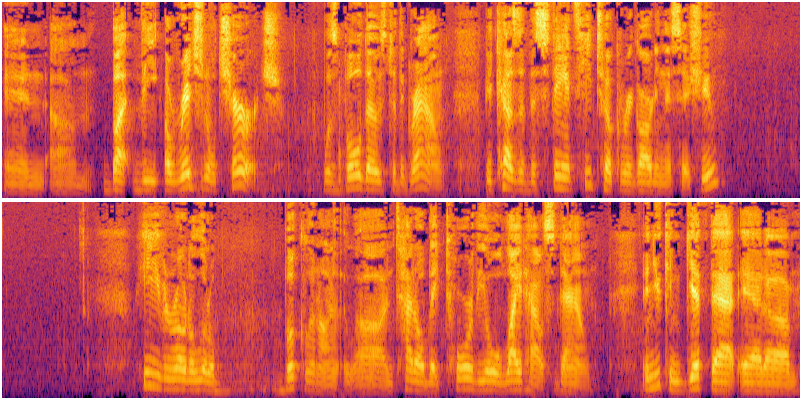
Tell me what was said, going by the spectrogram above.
and um, but the original church was bulldozed to the ground because of the stance he took regarding this issue. He even wrote a little booklet on it uh, entitled "They Tore the Old Lighthouse Down," and you can get that at um,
